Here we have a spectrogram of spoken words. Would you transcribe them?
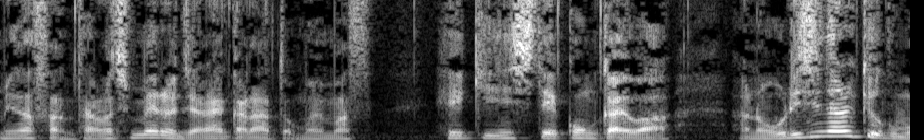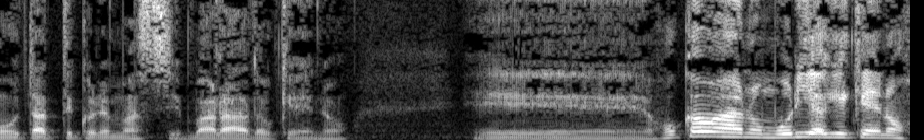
皆さん楽しめるんじゃないかなと思います。平均して今回は、あの、オリジナル曲も歌ってくれますし、バラード系の。えー、他はあの、盛り上げ系の、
